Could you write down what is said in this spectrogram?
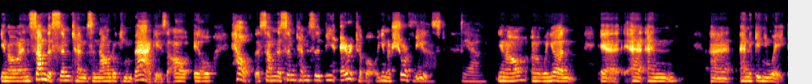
You know, and some of the symptoms now looking back is all ill health. Some of the symptoms is being irritable, you know, short fused. Yeah. yeah. You know, uh, when you're uh, and uh, and gaining weight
